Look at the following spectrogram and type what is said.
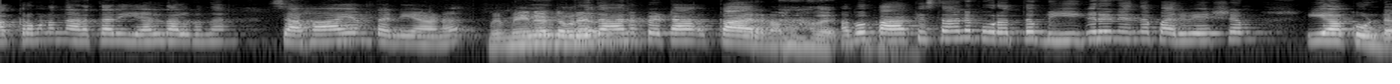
ആക്രമണം നടത്താൻ ഇയാൾ നൽകുന്ന സഹായം തന്നെയാണ് പ്രധാനപ്പെട്ട കാരണം. അപ്പൊ പാകിസ്ഥാന് പുറത്ത് ഭീകരൻ എന്ന പരിവേഷം ഇയാൾക്കുണ്ട്.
